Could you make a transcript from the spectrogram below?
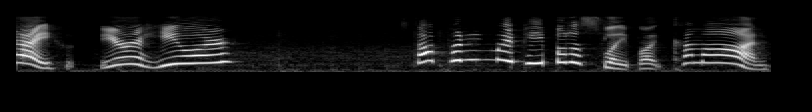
Hey! You're a healer? Stop putting my people to sleep. Like, come on!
